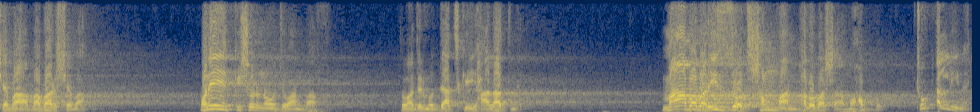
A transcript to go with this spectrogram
সেবা, বাবার সেবা। অনেক কিশোর নৌজওয়ান বাপ, তোমাদের মধ্যে আজকে এই হালাত নেই। মা বাবার ইজ্জত, সম্মান, ভালোবাসা, মহব্বত টোটালি নাই।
